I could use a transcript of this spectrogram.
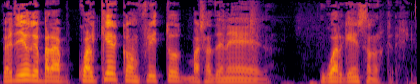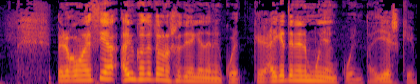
Pero te digo que para cualquier conflicto vas a tener wargames a los que elegir. Pero como decía, hay un concepto que no se tiene que tener en cuenta, que hay que tener muy en cuenta, y es que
